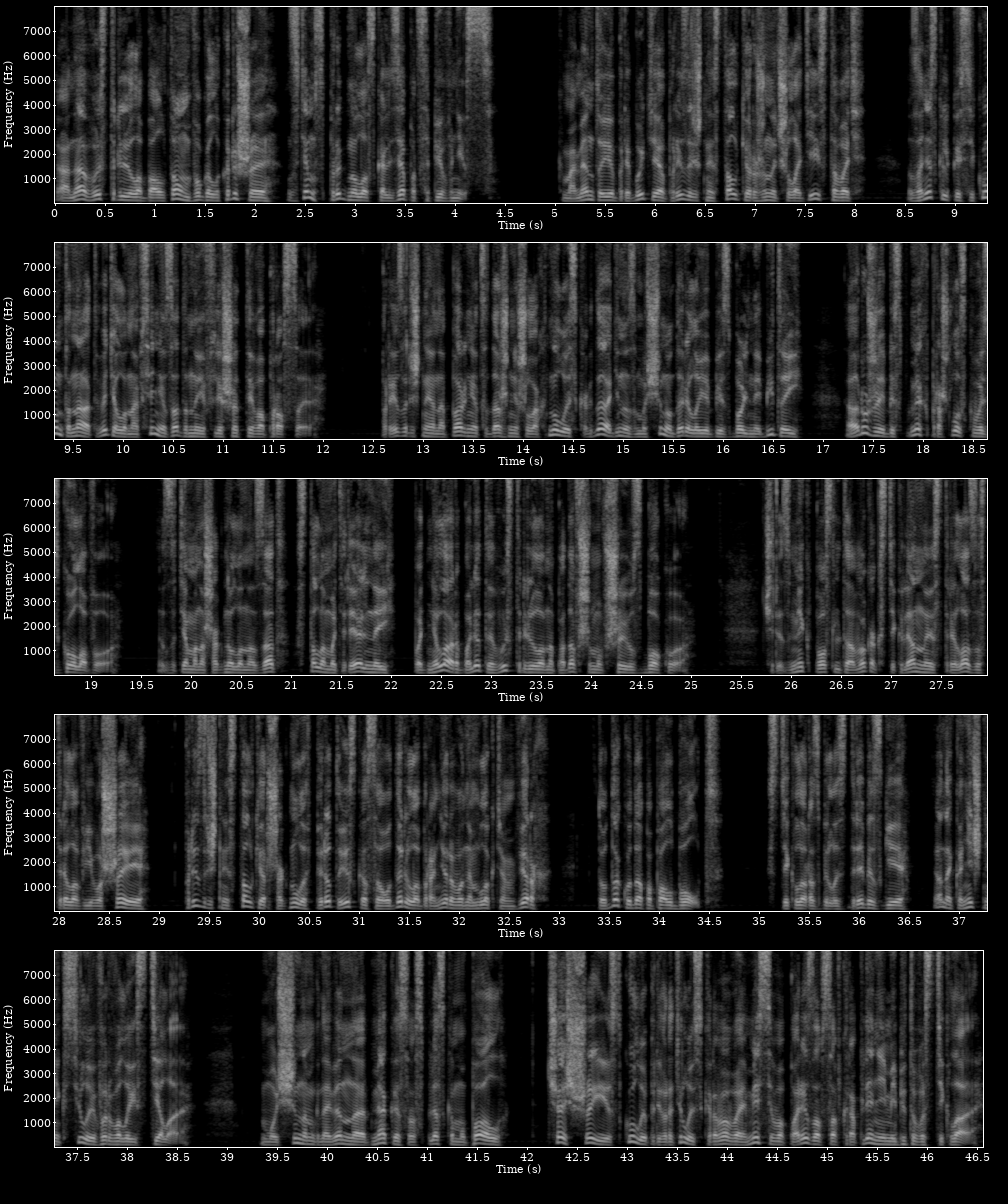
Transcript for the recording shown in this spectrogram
Она выстрелила болтом в угол крыши, затем спрыгнула, скользя по цепи вниз. К моменту её прибытия призрачный сталкер уже начала действовать. За несколько секунд она ответила на все незаданные флешеты вопросы. Призрачная напарница даже не шелохнулась, когда один из мужчин ударил её бейсбольной битой, оружие без помех прошло сквозь голову. Затем она шагнула назад, стала материальной, подняла арбалет и выстрелила нападавшему в шею сбоку. Через миг после того, как стеклянная стрела застряла в его шее, призрачный сталкер шагнула вперед и искоса ударила бронированным локтем вверх, туда, куда попал болт. Стекло разбилось в дребезги, а наконечник силой вырвало из тела. Мужчина мгновенно обмяк и со всплеском упал. Часть шеи и скулы превратилась в кровавое месиво, порезав со вкраплениями битого стекла.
